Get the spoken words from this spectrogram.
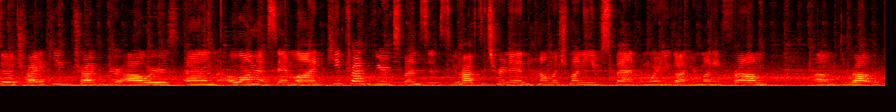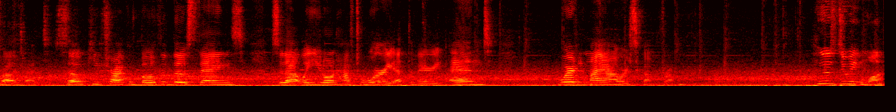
So try to keep track of your hours and along that same line, keep track of your expenses. You have to turn in how much money you've spent and where you got your money from um, throughout the project. So keep track of both of those things so that way you don't have to worry at the very end, where did my hours come from? Who's doing what?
